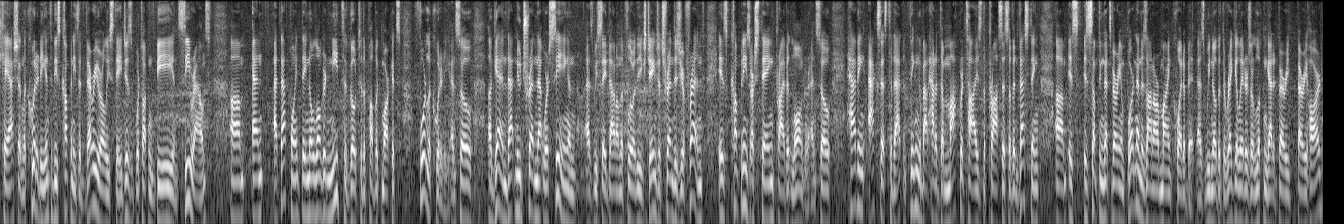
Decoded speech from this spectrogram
cash and liquidity into these companies at very early stages. We're talking B and C rounds. Um, and at that point, they no longer need to go to the public markets for liquidity. And so, again, that new trend that we're seeing, and as we say down on the floor of the exchange, a trend is your friend, is companies are staying private longer. And so, having access to that and thinking about how to democratize the process of investing um, is, is something that's very important and is on our mind quite a bit, as we know that the regulators are looking at it very, very hard.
